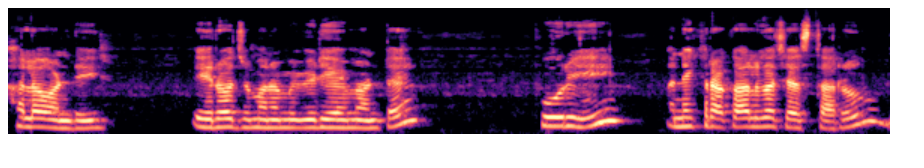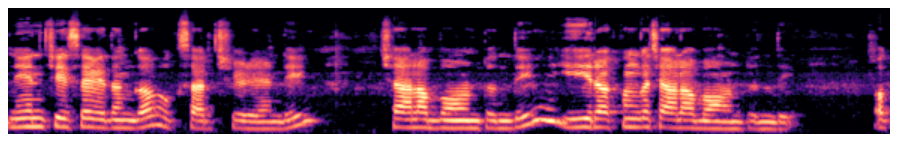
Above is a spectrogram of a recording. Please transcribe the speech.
హలో అండి. ఈరోజు మనం వీడియో ఏమంటే పూరి అనేక రకాలుగా చేస్తారు. నేను చేసే విధంగా ఒకసారి చేయండి చాలా బాగుంటుంది. ఈ రకంగా చాలా బాగుంటుంది. ఒక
